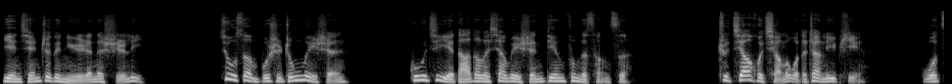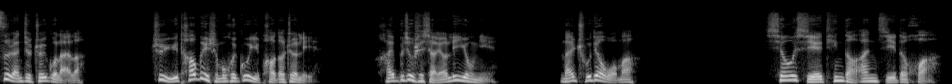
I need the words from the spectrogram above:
眼前这个女人的实力，就算不是中位神，估计也达到了下位神巅峰的层次。这家伙抢了我的战利品，我自然就追过来了。至于他为什么会故意跑到这里，还不就是想要利用你来除掉我吗？萧邪听到安吉的话，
